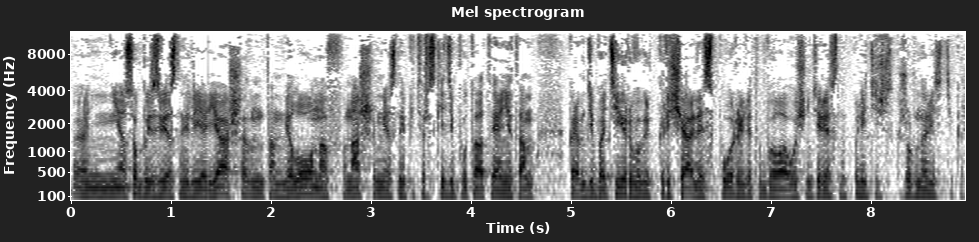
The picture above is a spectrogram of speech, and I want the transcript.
э, не особо известные Илья Яшин, там, Милонов, наши местные питерские депутаты. Они там прям дебатировали, кричали, спорили. Это была очень интересная политическая журналистика.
